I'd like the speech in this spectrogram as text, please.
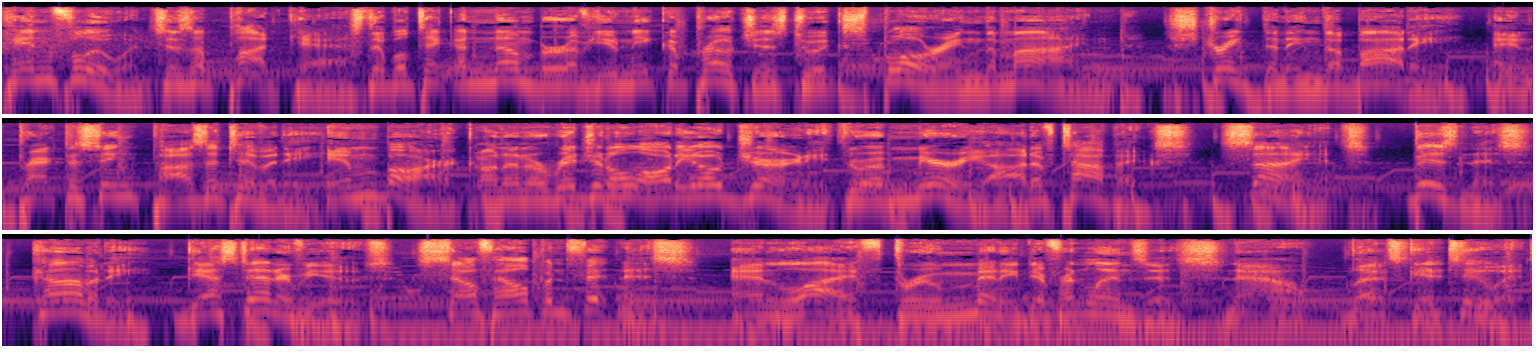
Kenfluence is a podcast that will take a number of unique approaches to exploring the mind, strengthening the body, and practicing positivity. Embark on an original audio journey through a myriad of topics science, business, comedy, guest interviews, self help and fitness, and life through many different lenses. Now, let's get to it.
